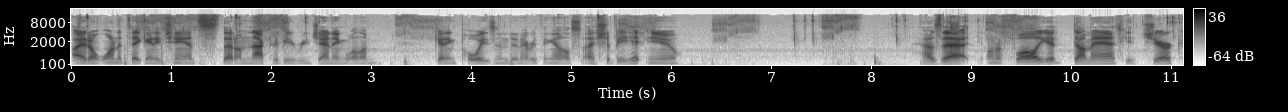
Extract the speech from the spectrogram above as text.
I don't want to take any chance that I'm not going to be regenning while I'm getting poisoned and everything else. I should be hitting you. How's that? You want to fall, you dumbass, you jerk?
